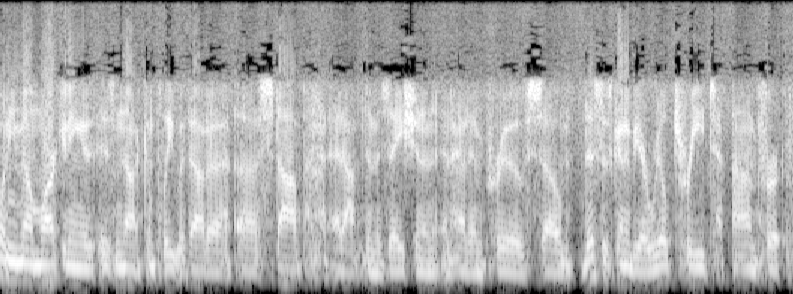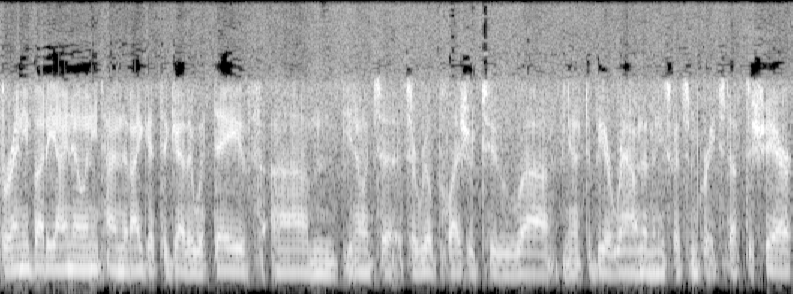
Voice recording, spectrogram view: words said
on email marketing is, is not complete without a, a stop at optimization and, and, how to improve. So this is going to be a real treat um, for for anybody. I know anytime that I get together with Dave, um, you know, it's a it's a real pleasure to uh, you know to be around him, and he's got some great stuff to share.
